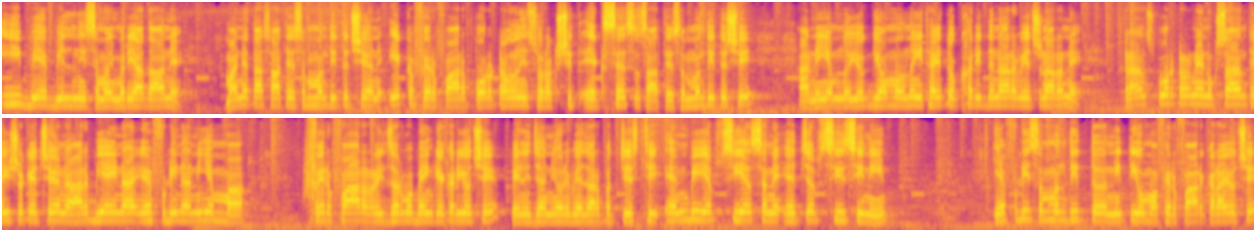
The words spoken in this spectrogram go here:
ઈ બે બિલની સમયમર્યાદા અને માન્યતા સાથે સંબંધિત છે અને એક ફેરફાર પોર્ટલની સુરક્ષિત એક્સેસ સાથે સંબંધિત છે. આ નિયમનો યોગ્ય અમલ નહીં થાય તો ખરીદનાર, વેચનાર અને ટ્રાન્સપોર્ટરને નુકસાન થઈ શકે છે અને આરબીઆઈના એફડીના નિયમમાં ફેરફાર રિઝર્વ બેન્કે કર્યો છે. પહેલી જાન્યુઆરી બે હજાર પચીસથી એનબીએફસીએસ અને એચએફસીસીની એફડી સંબંધિત નીતિઓમાં ફેરફાર કરાયો છે.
